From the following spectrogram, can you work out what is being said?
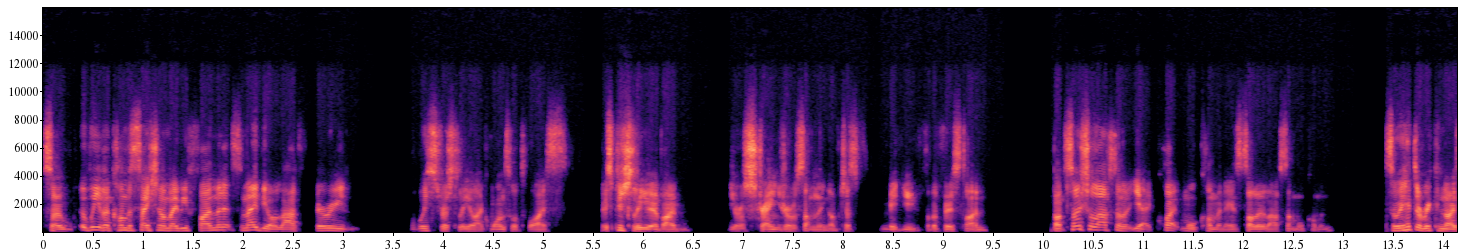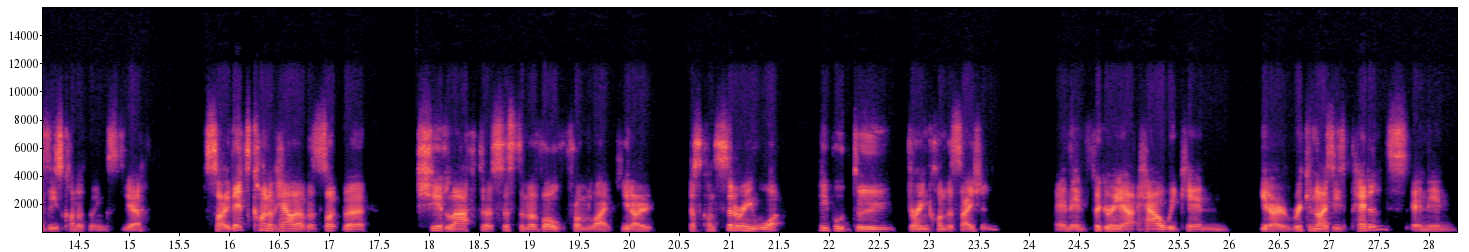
So if we have a conversation of maybe five minutes, maybe I'll laugh very boisterously like once or twice, especially if I you're a stranger or something. I've just met you for the first time. But social laughs are, yeah, quite more common and solo laughs are more common. So we had to recognize these kind of things. Yeah. So that's kind of how the, the shared laughter system evolved from like, you know, just considering what people do during conversation and then figuring out how we can, you know, recognize these patterns and then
